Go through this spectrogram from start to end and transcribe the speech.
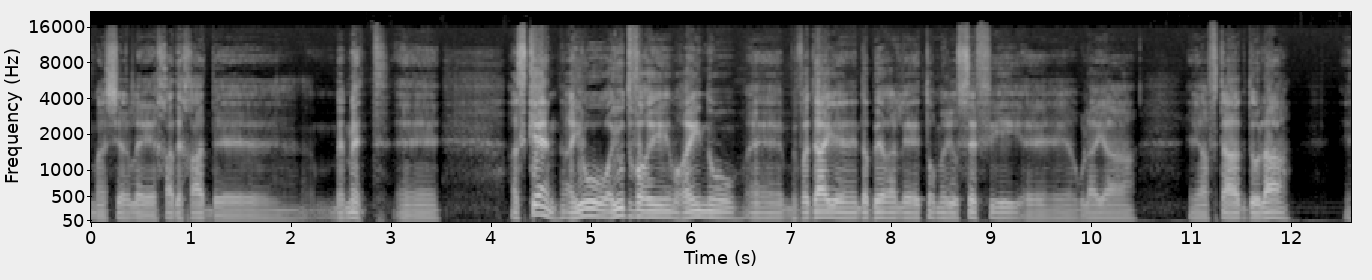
מאשר ל-1-1, באמת. אז כן, היו, היו דברים, ראינו, אה, בוודאי אה, נדבר על אה, תומר יוספי, אה, אולי ההפתעה הגדולה, אה,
